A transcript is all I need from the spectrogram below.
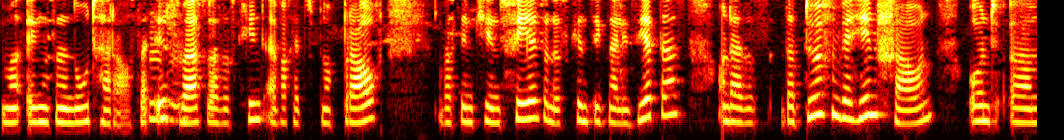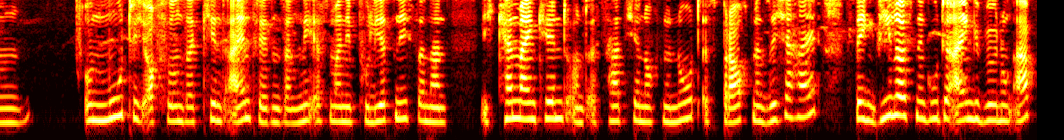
immer irgendeine Not heraus. Da mhm. ist was, was das Kind einfach jetzt noch braucht, was dem Kind fehlt und das Kind signalisiert das. Und das ist, da dürfen wir hinschauen und ähm, und mutig auch für unser Kind eintreten und sagen, nee, es manipuliert nicht, sondern ich kenne mein Kind und es hat hier noch eine Not, es braucht mehr Sicherheit. Deswegen, wie läuft eine gute Eingewöhnung ab?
